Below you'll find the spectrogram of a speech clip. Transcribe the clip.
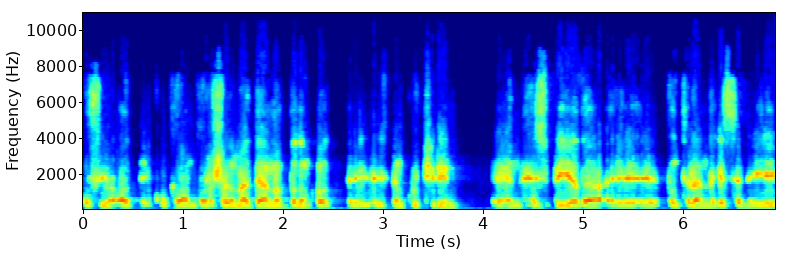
qof iyo cod ay ku galaan doorashada maadaama badankood aysan ku jirin xisbiyada puntland laga sameeyey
